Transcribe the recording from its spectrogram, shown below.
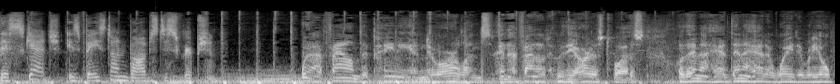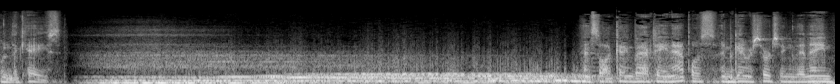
This sketch is based on Bob's description. When I found the painting in New Orleans and I found out who the artist was, well then I had then I had a way to reopen the case. And so I came back to Indianapolis and began researching the name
